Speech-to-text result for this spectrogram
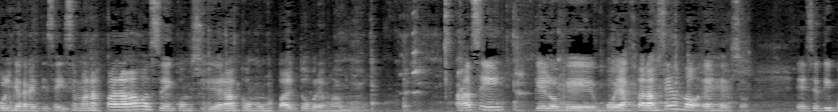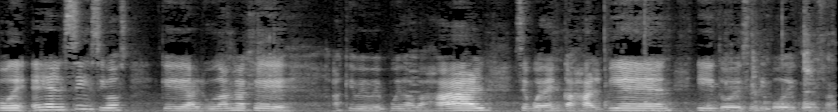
Porque 36 semanas para abajo se considera como un parto prematuro. Así que lo que voy a estar haciendo es eso. Ese tipo de ejercicios que ayudan a que a que bebé pueda bajar, se pueda encajar bien y todo ese tipo de cosas.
